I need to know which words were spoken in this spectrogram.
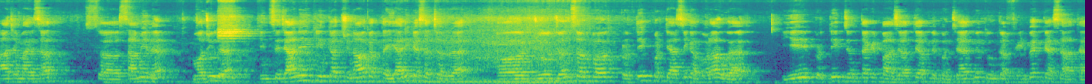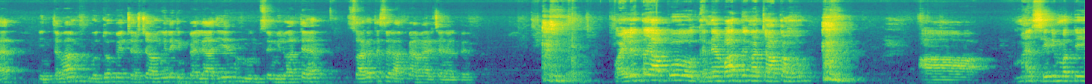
आज हमारे साथ शामिल है, मौजूद है। इनसे जाने कि इनका चुनाव का तैयारी कैसा चल रहा है और जो जनसंपर्क प्रत्येक प्रत्याशी का बढ़ा हुआ है, ये प्रत्येक जनता के पास जाते हैं अपने पंचायत में तो उनका फीडबैक कैसा आता है? इन तमाम मुद्दों पे चर्चा होंगी, लेकिन पहले आज ये हम उनसे मिलवाते हैं। स्वागत है सर आपका हमारे चैनल पे। पहले तो आपको धन्यवाद देना चाहता हूँ। मैं श्रीमती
